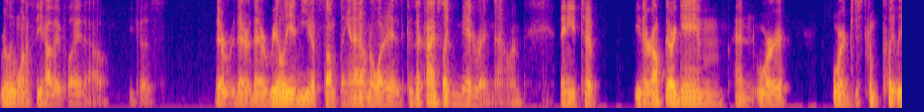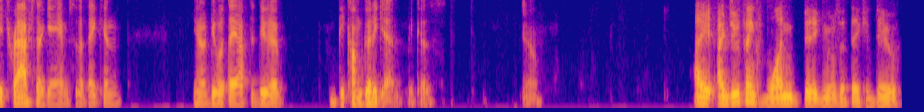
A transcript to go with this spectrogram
really want to see how they play it out because they're they're they're really in need of something, and I don't know what it is because they're kind of just like mid right now, and they need to either up their game and or or just completely trash their game so that they can you know do what they have to do to become good again because you know. I I do think one big move that they could do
